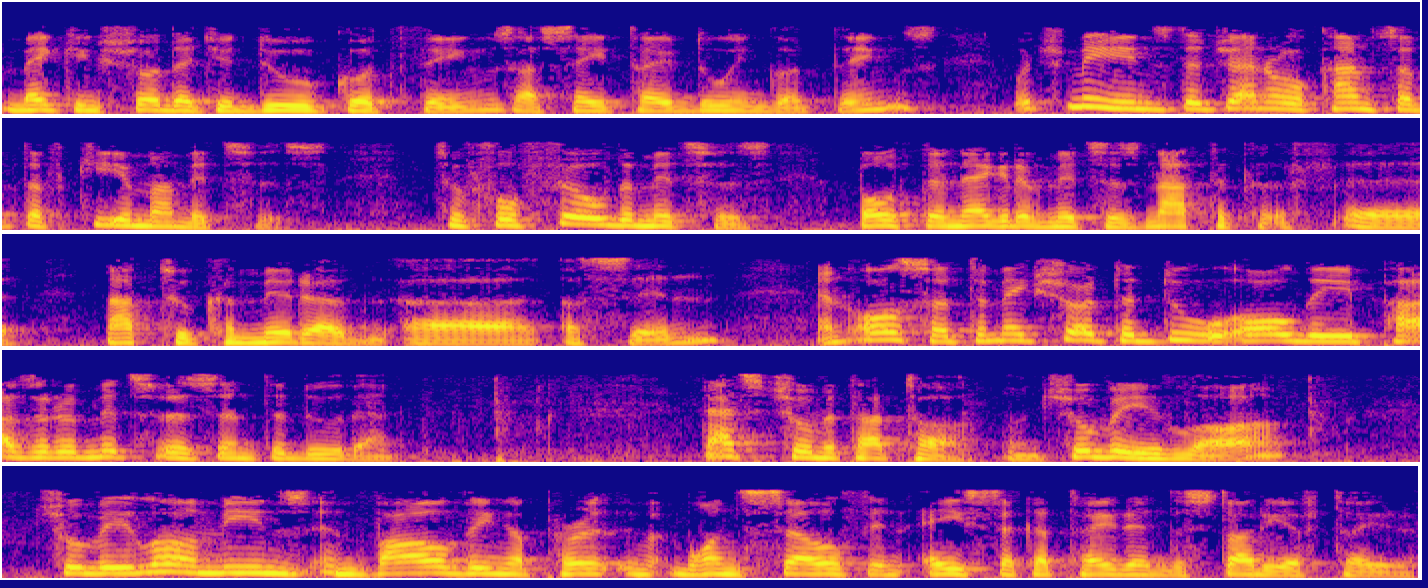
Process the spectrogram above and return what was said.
making sure that you do good things, aseitai, doing good things, which means the general concept of kiyama mitzvahs, to fulfill the mitzvahs, both the negative mitzvahs not to, uh, not to commit a, uh, a sin, and also to make sure to do all the positive mitzvahs and to do them. That's tshuva tata. And tshuva law Tshuva means involving a per, oneself in Eisek in the study of Torah.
